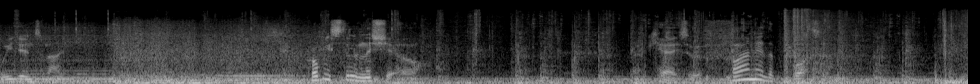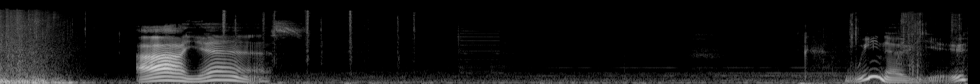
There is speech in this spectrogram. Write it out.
what are you doing tonight? Probably still in this shithole. Okay, so we're finally at the bottom. Ah, yes. We know you.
